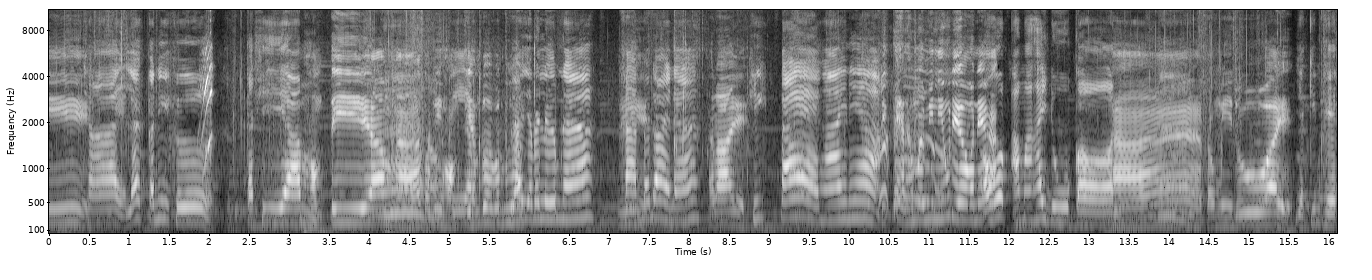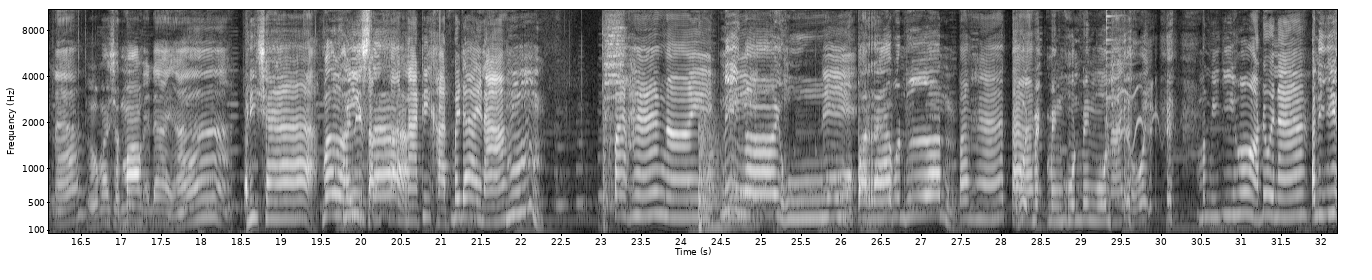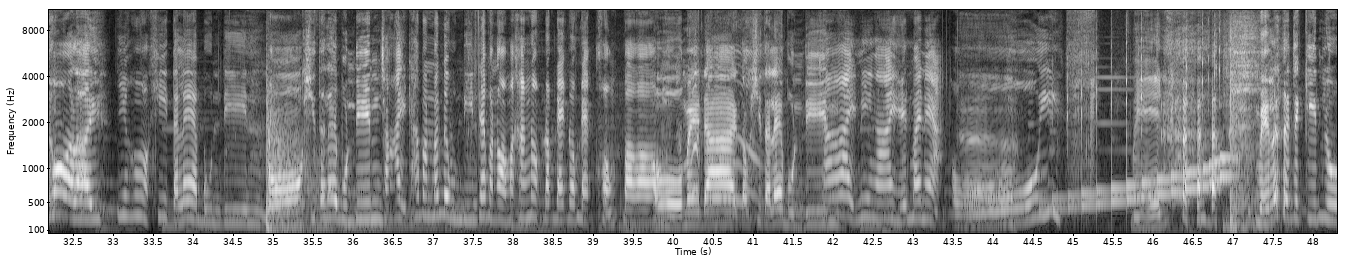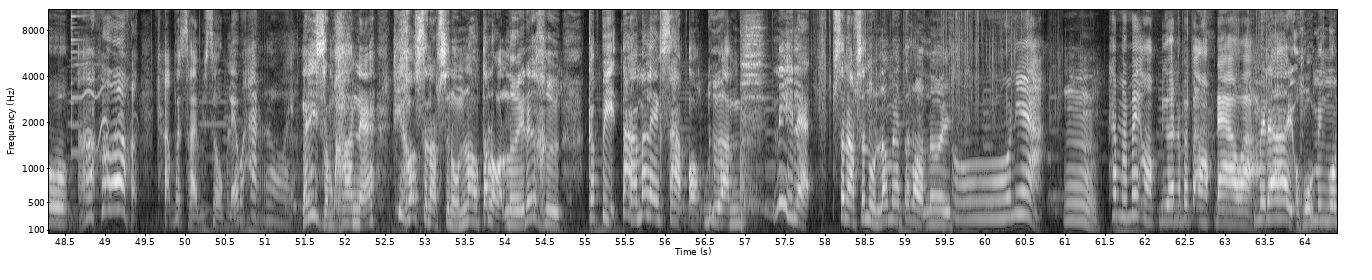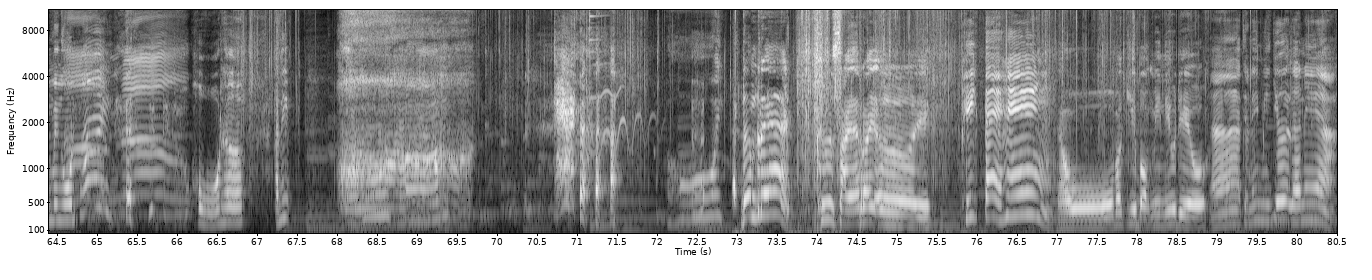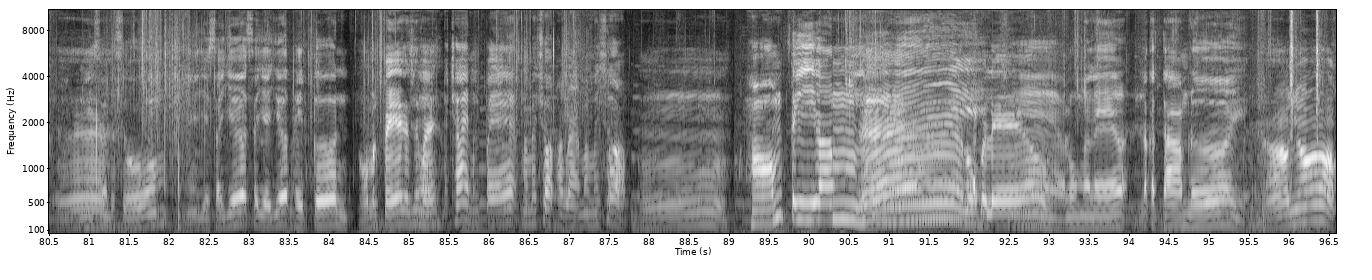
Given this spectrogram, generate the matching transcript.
ใช่ และก็นี่คือ กระเทียม หอมเตียมอ่าต้องมีหอมเตียมด้วยเพื่อแล้วนอย่าไปลืมนะนี่ขาดไม่ได้นะๆอะไรพริกแป้ไงเนี่ยพี่แต่ทำไมมีนิ้วเดียววันเนี้ยโอ๊บเอามาให้ดูก่อน อ่าต้องมีด้วย อย่ากินเผ็ดนะ เออไม่ฉันมาก ไม่ได้อ่านิชาว่าไงลินี่ซ่า สำคัญนะที่ขาดไม่ได้นะ อืม ปลาแห้งไงนลาร้าเพื่อนปลาหาๆตาโอ้ยแมแมงมุนแมงมุนนายโอ้ยมันมียี่ห้อด้วยนะ อันนี้ยี่ห้ออะไร ยี่ห้อขี้ตะแล่บุญดิน อ๋อคิตาแร่บุญดิน ใช่ ถ้ามันไม่เป็นบุญดินถ้ามันออกมาข้างนอกดอกแดกดอกแดกของปลอม โอ้ไม่ได้ต้องคิตาแร่บุญดิน ใช่ นี่ไง เห็นไหมเนี่ย โอ้ยเหม็น เหม็นแล้วเธอจะกินอยู่ อ้าวถ้ามาใส่ผสมแล้วอร่อย และที่สำคัญนะ ที่เขาสนับสนุนเราตลอดเลยนั่นก็คือกะปิตาแมลงสาบออกเดือน นี่แหละ สนับสนุนเรามาตลอดเลย โอ้เนี่ย อืม ถ้ามันไม่ออกเดือนมันไปออกดาวอะไม่ได้ โอ้โหไม่งนไม่งนเฮ้ยโอ้โหเธอ อันนี้หอมโอ้ย เริ่มแรกคือใส่อะไรเอ่ย พริกแต้แห้งโอ้เมื่อกี้บอกมีนิ้วเดียว อ่าทีนี้มีเยอะแล้วเนี่ยอ่านี่ นี่ส่วนผสมเนี่ยอย่าใส่เยอะใส่อย่าเยอะเผ็ดเกินอ๋อมันแป๊ะกันใช่ไหมไม่ใช่มันแปะมันไม่ชอบผักแหลมมันไม่ชอบ อืม หอมเตียมอ่าลงไปแล้วนี่ลงมาแล้ว แล้วก็ตามเลย เอายอก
